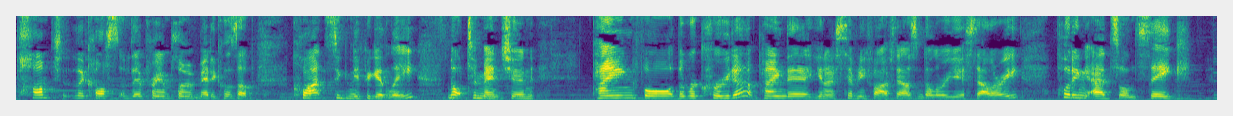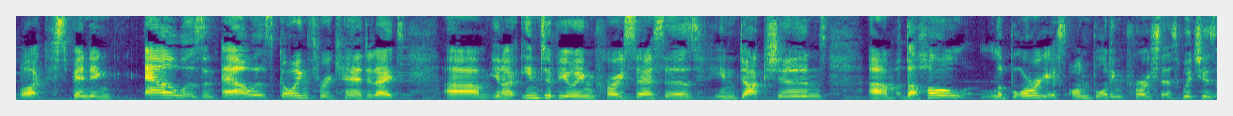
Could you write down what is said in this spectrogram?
pumped the cost of their pre-employment medicals up quite significantly. Not to mention paying for the recruiter, paying their you know seventy five thousand dollar a year salary, putting ads on Seek, like spending hours and hours going through candidates. Um, you know, interviewing processes, inductions, um, the whole laborious onboarding process, which is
